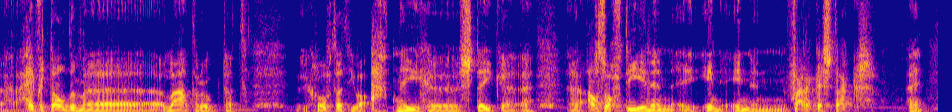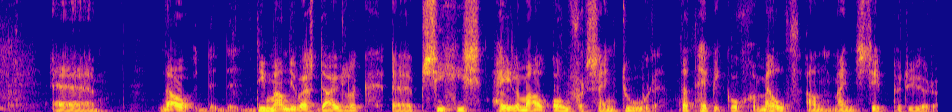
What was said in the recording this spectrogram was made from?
hij vertelde me later ook dat... Ik geloof dat hij wel acht, negen steken... Uh, alsof hij in een, in, in een varken stak. Nou, die man die was duidelijk psychisch helemaal over zijn toeren. Dat heb ik ook gemeld aan mijn superieur.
